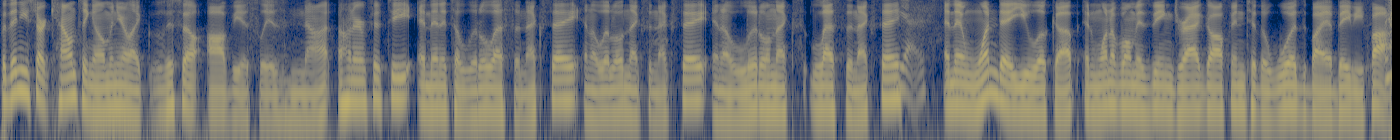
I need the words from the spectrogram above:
But then you start counting them and you're like, this obviously is not 150. And then it's a little less the next day and a little next the next day and a little next less the next day. Yes. And then one day you look up and one of them is being dragged off into the woods by a baby fox.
